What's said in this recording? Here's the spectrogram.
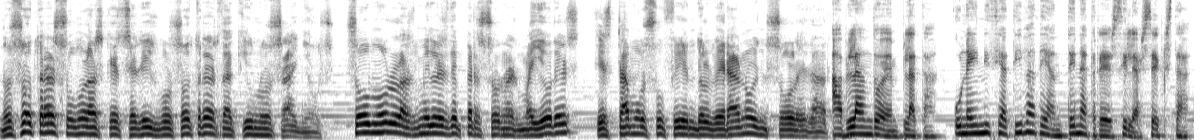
Nosotras somos las que seréis vosotras de aquí unos años. Somos las miles de personas mayores que estamos sufriendo el verano en soledad. Hablando en Plata, una iniciativa de Antena 3 y La Sexta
